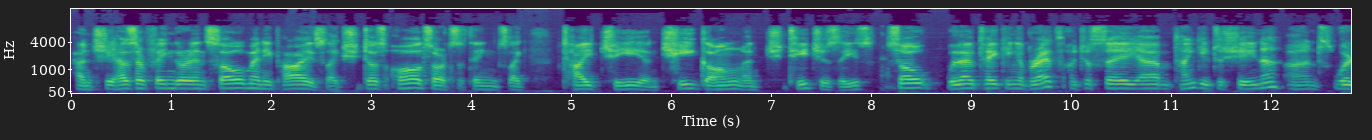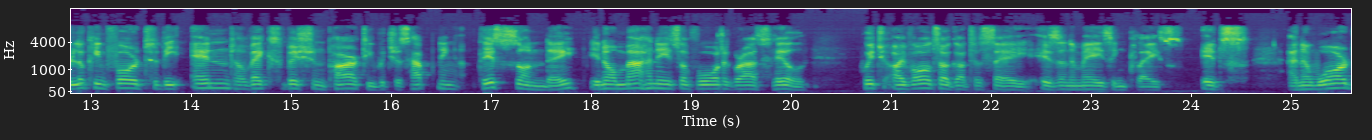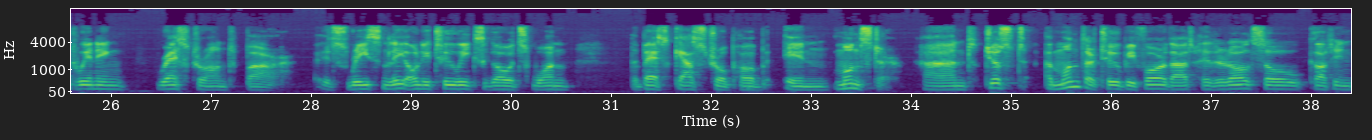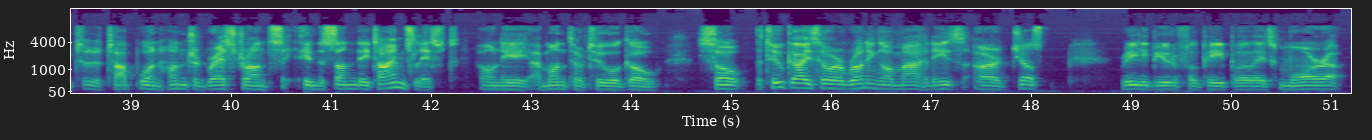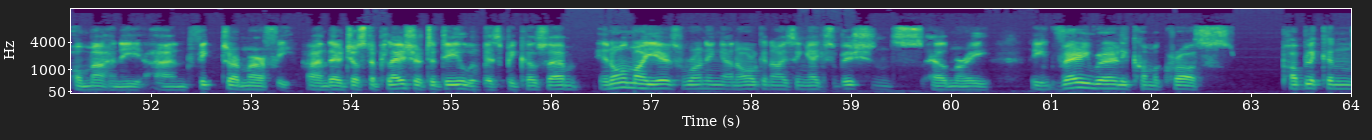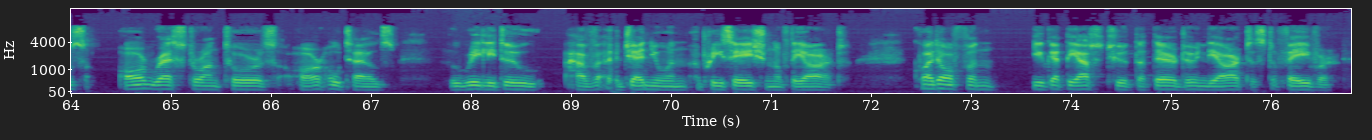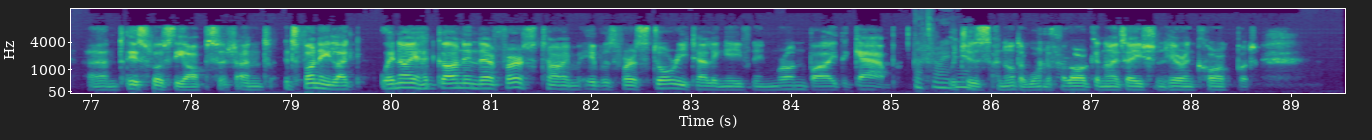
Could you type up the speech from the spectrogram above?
and she has her finger in so many pies. Like she does all sorts of things like Tai Chi and Qi Gong, and she teaches these. So, without taking a breath, I just say um, thank you to Sheena, and we're looking forward to the end of exhibition party, which is happening this Sunday in O'Mahony's of Watergrass Hill, which I've also got to say is an amazing place. It's an award-winning restaurant bar it's recently, only two weeks ago, it's won the best gastropub in Munster. And just a month or two before that, it had also got into the top 100 restaurants in the Sunday Times list only a month or two ago. So the two guys who are running on O'Mahony's are just really beautiful people. It's Maura O'Mahony and Victor Murphy, and they're just a pleasure to deal with because um, in all my years running and organising exhibitions, Elmarie, you very rarely come across publicans or restaurateurs or hotels who really do have a genuine appreciation of the art. Quite often, you get the attitude that they're doing the artist a favour and this was the opposite. And it's funny, like when I had gone in there first time, it was for a storytelling evening run by the Gab, right, which yeah. is another wonderful organisation here in Cork. But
